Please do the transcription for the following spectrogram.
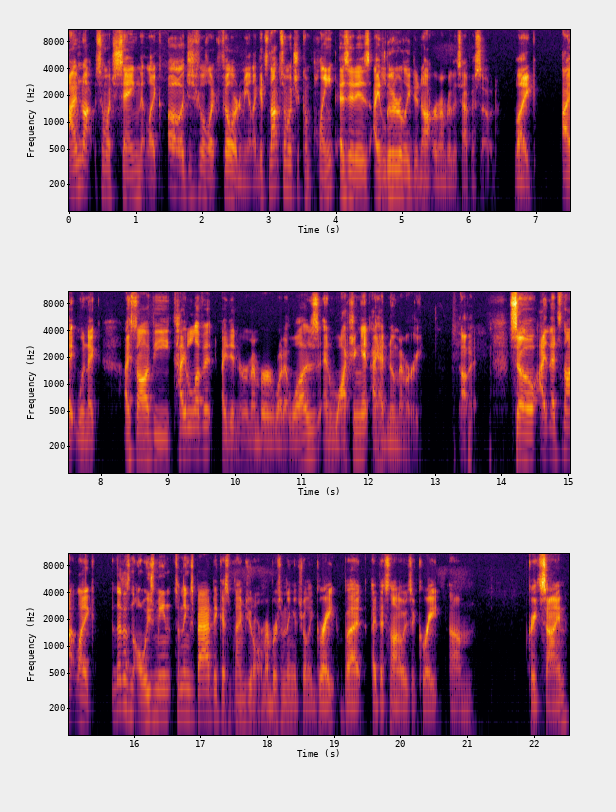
I'm not so much saying that like, oh, it just feels like filler to me. Like, it's not so much a complaint as it is I literally did not remember this episode. Like, I when I I saw the title of it, I didn't remember what it was, and watching it, I had no memory of it. so I that's not like that doesn't always mean something's bad because sometimes you don't remember something that's really great, but I, that's not always a great um, great sign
